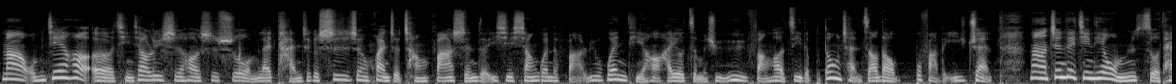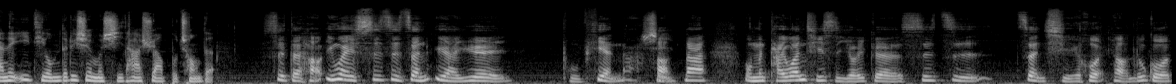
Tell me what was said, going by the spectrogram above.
那我们今天哈呃请教律师哈，是说我们来谈这个失智症患者常发生的一些相关的法律问题哈，还有怎么去预防哈自己的不动产遭到不法的移转。那针对今天我们所谈的议题，我们的律师有没有其他需要补充的？是的，好，因为失智症越来越普遍呐，好，那我们台湾其实有一个失智症协会哈，如果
